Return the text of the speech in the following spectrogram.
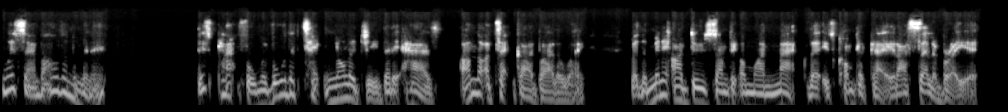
And we're saying, but hold on a minute. This platform, with all the technology that it has, I'm not a tech guy, by the way, but the minute I do something on my Mac that is complicated, I celebrate it.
